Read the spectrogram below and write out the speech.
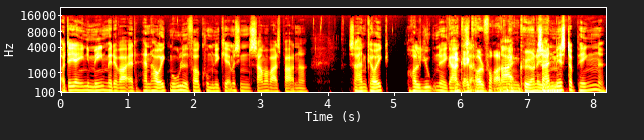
Og det, jeg egentlig mente med det, var, at han har jo ikke mulighed for at kommunikere med sine samarbejdspartnere. Så han kan jo ikke holde hjulene i gang. Han kan ikke så, holde forretningen nej, kørende Så han hjemme. mister pengene.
